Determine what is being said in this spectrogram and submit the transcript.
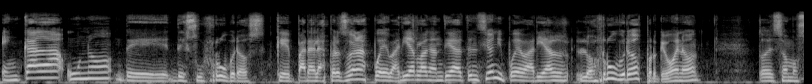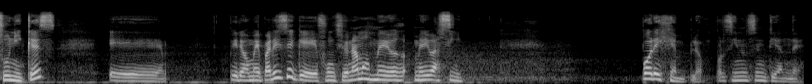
en cada uno de, sus rubros, que para las personas puede variar la cantidad de atención y puede variar los rubros, porque bueno, todos somos úniques, eh, pero me parece que funcionamos medio, medio así. Por ejemplo, por si no se entiende,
